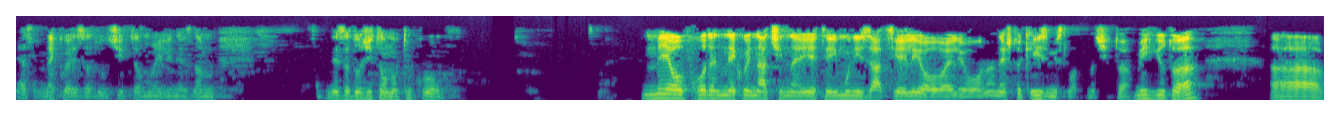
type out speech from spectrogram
не знам, некој е задолжително или не знам, незадолжително туку обходен некој начин на ете имунизација или ова или она нешто ќе измислат. Значи, тоа. Меѓутоа, а,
